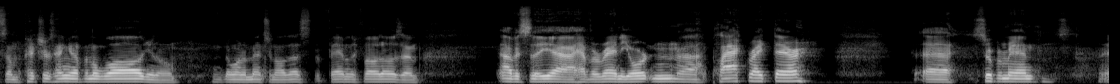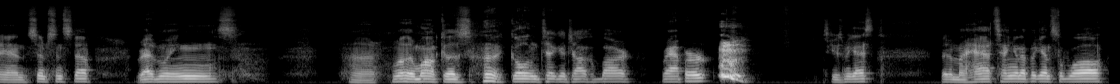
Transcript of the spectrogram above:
some pictures hanging up on the wall, you know, don't want to mention all this, the family photos, and obviously, yeah, I have a Randy Orton uh, plaque right there. Uh, Superman and Simpson stuff. Red Wings. Uh, Willy Wonka's golden ticket chocolate bar wrapper. Excuse me, guys. Bit of my hats hanging up against the wall.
